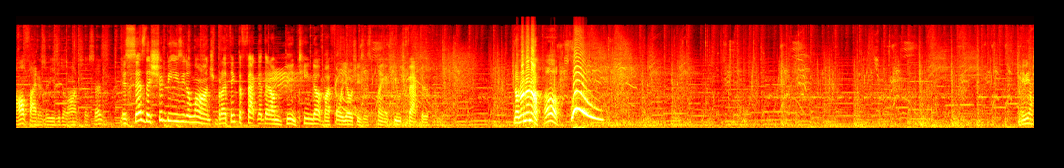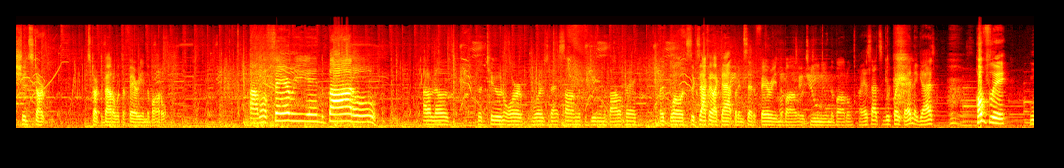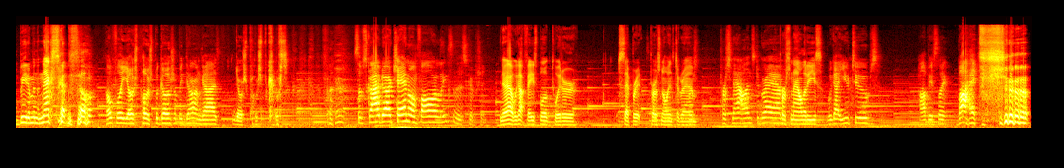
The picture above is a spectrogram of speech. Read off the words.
all fighters are easy to launch, so it says. It says they should be easy to launch, but I think the fact that, that I'm being teamed up by four Yoshis is playing a huge factor. No, no, no, no! Oh! Woo! Maybe I should start start the battle with the fairy in the bottle. I'm a fairy in the bottle! I don't know the tune or words that song with the genie in the bottle thing. Uh, well, it's exactly like that, but instead of fairy in the bottle, it's genie in the bottle. I guess that's a good place to end it, guys. Hopefully, we'll beat him in the next episode. Hopefully, Yosh Posh Bagosh will be gone, guys. Yosh posh gosh. Subscribe to our channel and follow our links in the description. Yeah, we got Facebook, Twitter, separate personal Instagram, Personal Instagram. personalities. we got YouTubes. Obviously. Bye.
